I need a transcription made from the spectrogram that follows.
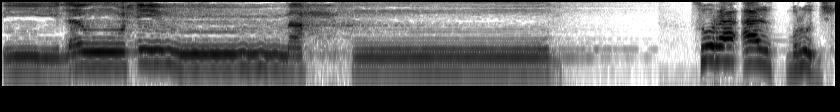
في لوح محفوظ. Sura Al-Buruj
